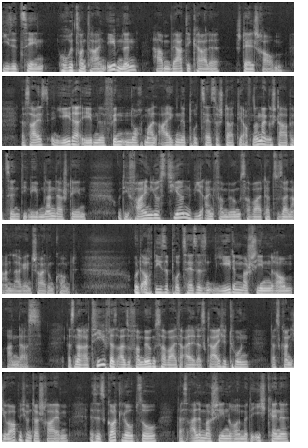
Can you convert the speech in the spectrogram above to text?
Diese zehn horizontalen Ebenen haben vertikale Stellschrauben. Das heißt, in jeder Ebene finden nochmal eigene Prozesse statt, die aufeinander gestapelt sind, die nebeneinander stehen und die fein justieren, wie ein Vermögensverwalter zu seiner Anlageentscheidung kommt. Und auch diese Prozesse sind in jedem Maschinenraum anders. Das Narrativ, dass also Vermögensverwalter alle das Gleiche tun, das kann ich überhaupt nicht unterschreiben. Es ist Gottlob so, dass alle Maschinenräume, die ich kenne,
